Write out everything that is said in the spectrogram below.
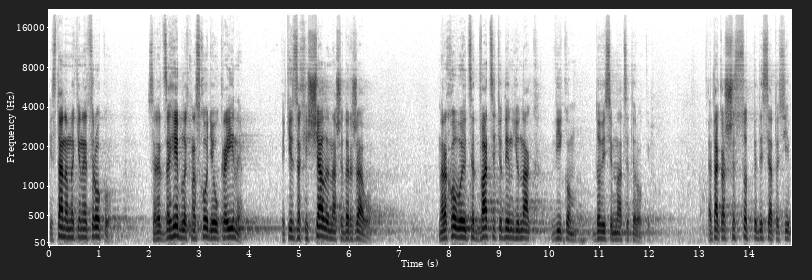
І станом на кінець року серед загиблих на сході України, які захищали нашу державу, нараховується 21 юнак віком до 18 років, а також 650 осіб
